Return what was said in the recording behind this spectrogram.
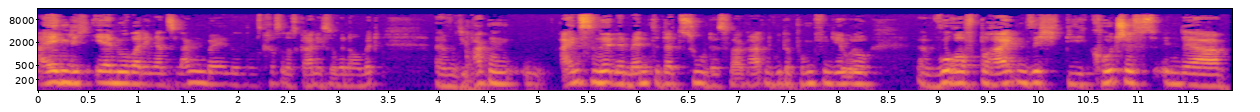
eigentlich eher nur bei den ganz langen Bällen und sonst kriegst du das gar nicht so genau mit. Ähm, sie packen einzelne Elemente dazu. Das war gerade ein guter Punkt von dir, Udo. Äh, worauf bereiten sich die Coaches in der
